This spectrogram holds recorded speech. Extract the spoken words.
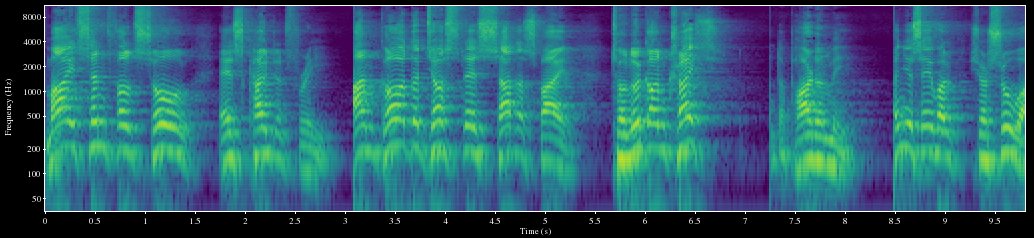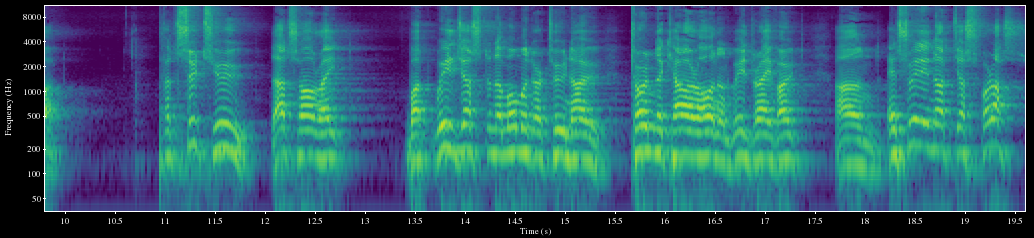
My sinful soul is counted free, and God the just is satisfied to look on Christ and to pardon me. And you say, well, sure, so what? If it suits you, that's all right. But we'll just in a moment or two now turn the car on and we'll drive out. And it's really not just for us.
